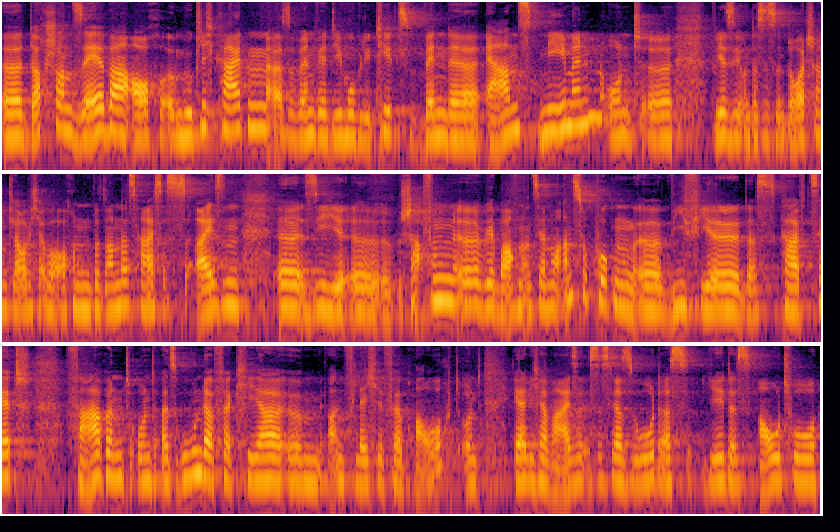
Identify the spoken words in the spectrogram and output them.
äh, doch schon selber auch äh, Möglichkeiten. Also wenn wir die Mobilitätswende ernst nehmen und äh, wir sie, und das ist in Deutschland, glaube ich, aber auch ein besonders heißes Eisen, äh, sie äh, schaffen. Wir brauchen uns ja nur anzugucken, wie viel das Kfz fahrend und als ruhender Verkehr ähm, an Fläche verbraucht. Und ehrlicherweise ist es ja so, dass jedes Auto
